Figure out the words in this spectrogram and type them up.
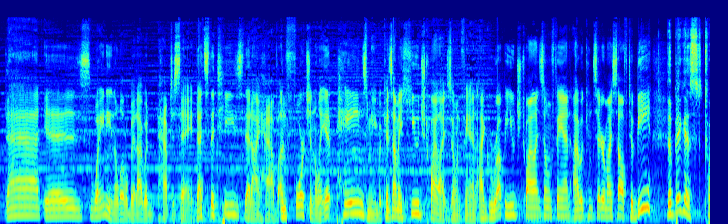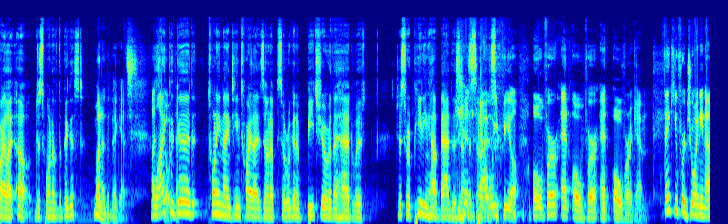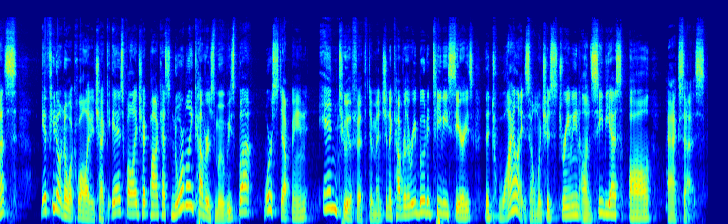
that is waning a little bit, I would have to say. That's the tease that I have. Unfortunately, it pains me because I'm a huge Twilight Zone fan. I grew up a huge Twilight Zone fan. I would consider myself to be The biggest Twilight, oh, just one of the biggest? one of the biggest. Let's go like a that. good 2019 Twilight Zone episode, we're going to beat you over the head with just repeating how bad this just episode how is. How we feel over and over and over again. Thank you for joining us. If you don't know what Quality Check is, Quality Check Podcast normally covers movies, but we're stepping into the fifth dimension to cover the rebooted TV series, The Twilight Zone, which is streaming on CBS All Access.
